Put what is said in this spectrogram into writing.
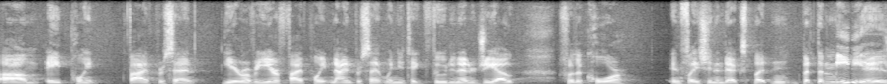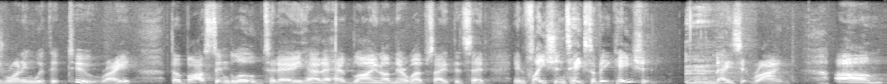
um, 8.5% year over year, 5.9% when you take food and energy out for the core inflation index, but but the media is running with it too, right? The Boston Globe today had a headline on their website that said inflation takes a vacation. nice, it rhymed. Um,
